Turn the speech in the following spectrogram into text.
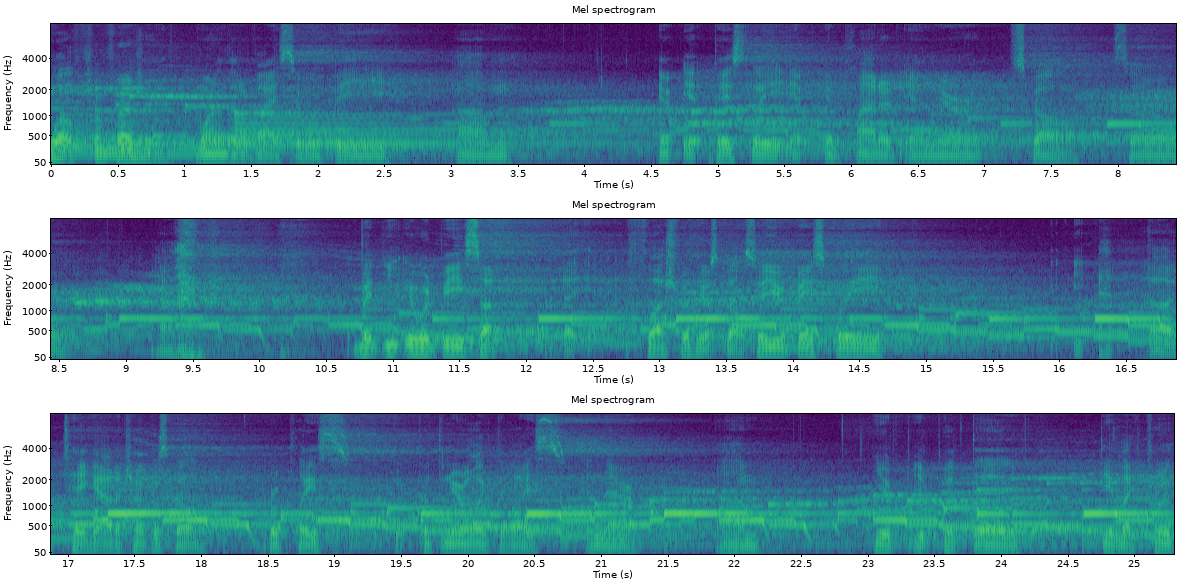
Well, for version one of the device, it would be um, it, it basically it, implanted in your skull. So, uh, but it would be so, uh, flush with your skull. So you basically uh, take out a chunk of skull, replace, put, the Neuralink device in there. Um, you you put the the electrode,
